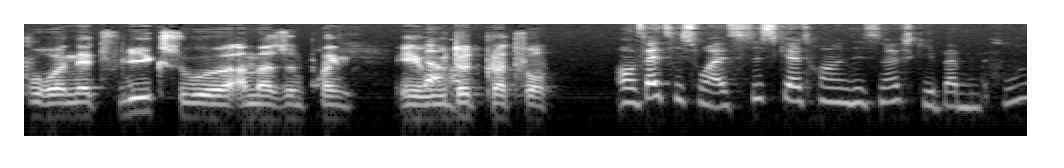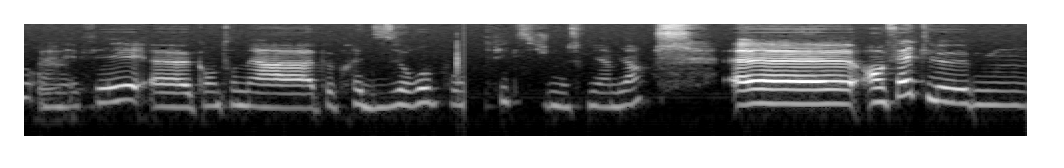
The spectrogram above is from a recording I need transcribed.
pour Netflix ou Amazon Prime et bah, ou d'autres plateformes? En fait, ils sont à 6,99, ce qui est pas beaucoup, en mm. effet, euh, quand on a à peu près 10 euros pour Netflix, si je me souviens bien. Euh, en fait, le,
